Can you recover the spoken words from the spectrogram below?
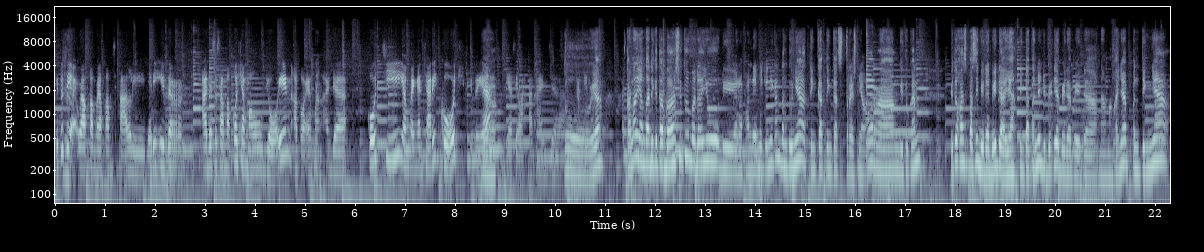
itu sih welcome welcome sekali. Jadi either ada sesama coach yang mau join atau emang ada coachi yang pengen cari coach gitu ya ya. silahkan aja. Tuh Nanti- ya. Karena yang tadi kita bahas itu Mbak Dayu di era pandemik ini kan tentunya tingkat-tingkat stresnya orang gitu kan. Itu kan pasti beda-beda ya. Tingkatannya juga dia beda-beda. Nah, makanya pentingnya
